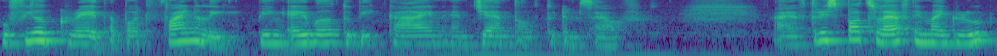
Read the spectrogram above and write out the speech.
who feel great about finally being able to be kind and gentle to themselves. I have three spots left in my group.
